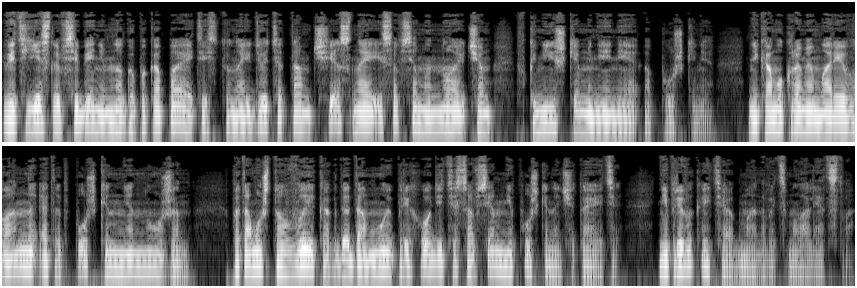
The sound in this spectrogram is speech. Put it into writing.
Ведь если в себе немного покопаетесь, то найдете там честное и совсем иное, чем в книжке мнение о Пушкине. Никому, кроме Марии Ивановны, этот Пушкин не нужен — потому что вы, когда домой приходите, совсем не Пушкина читаете. Не привыкайте обманывать с малолетства.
